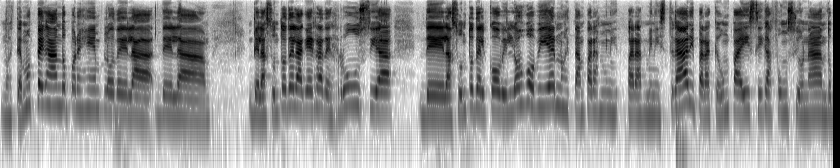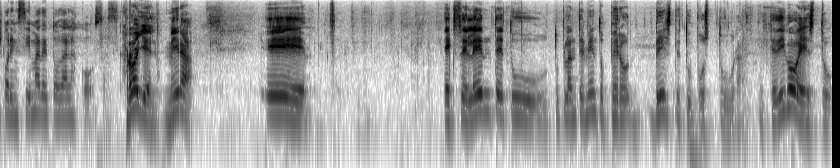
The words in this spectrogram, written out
nos estemos pegando, por ejemplo, de la de la del asunto de la guerra de Rusia, del asunto del COVID. Los gobiernos están para, para administrar y para que un país siga funcionando por encima de todas las cosas. Roger, mira, eh, excelente tu, tu planteamiento, pero desde tu postura. Te digo esto,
